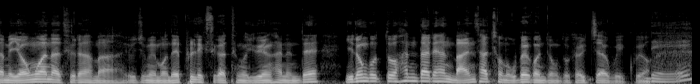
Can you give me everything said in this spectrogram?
그다음에 영화나 드라마 요즘에 뭐 넷플릭스 같은 거 유행하는데 이런 것도 한 달에 한 14,500원 정도 결제하고 있고요. 네.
